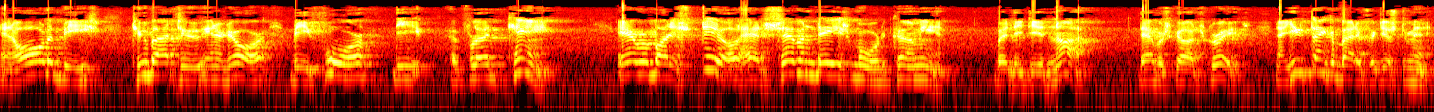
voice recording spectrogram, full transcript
and all the beasts, two by two, in a jar before the flood came. Everybody still had seven days more to come in. But they did not. That was God's grace. Now you think about it for just a minute.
